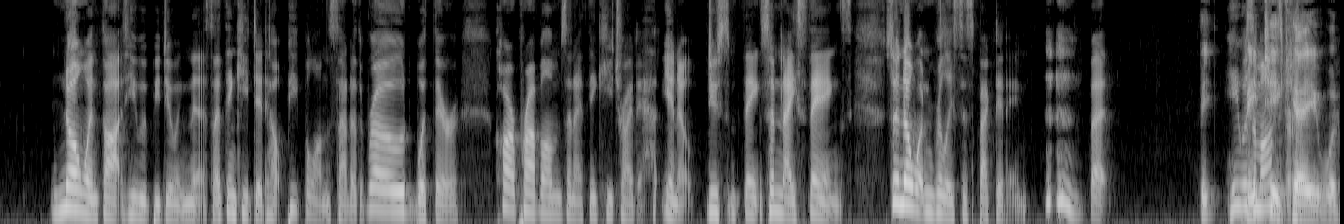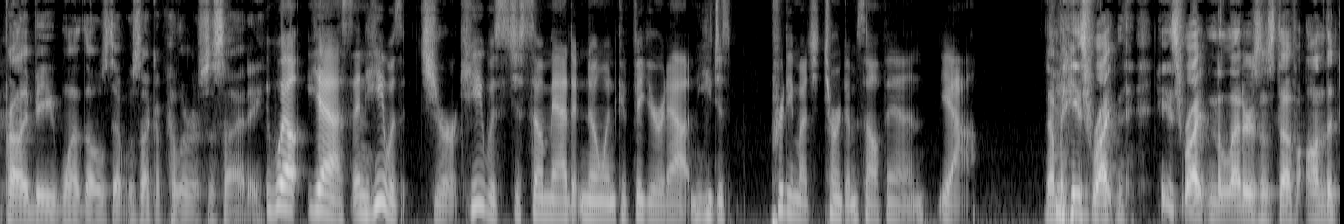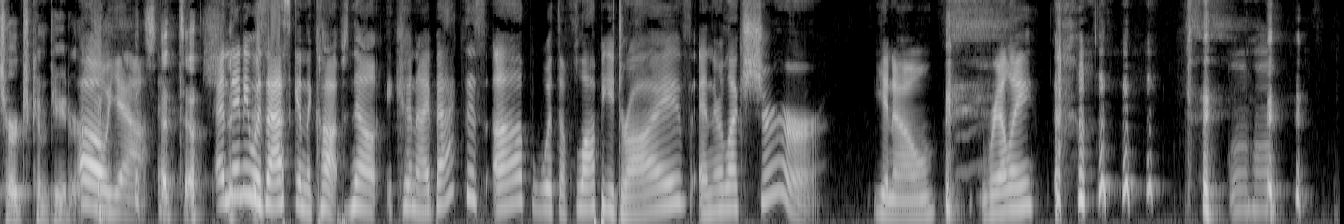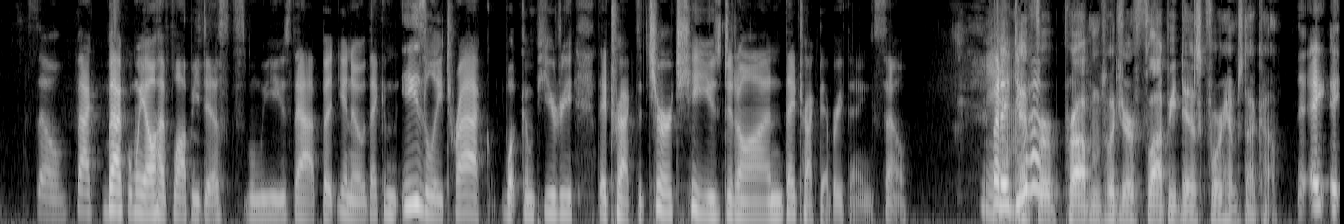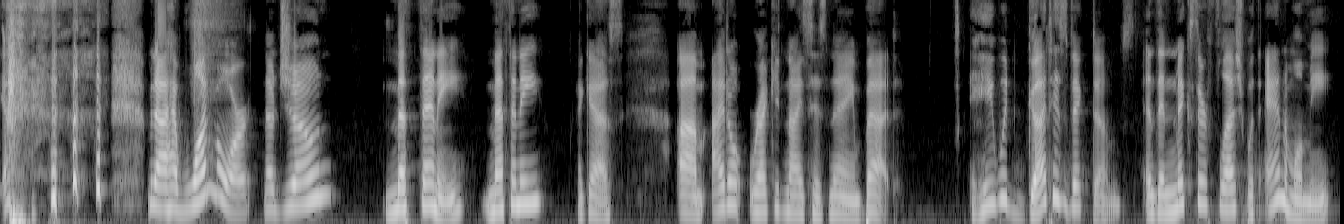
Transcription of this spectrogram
No one thought he would be doing this. I think he did help people on the side of the road with their car problems, and I think he tried to, you know, do some things, some nice things. So no one really suspected him. but B- He was. BTK would probably be one of those that was like a pillar of society. Well, yes, and he was a jerk. He was just so mad that no one could figure it out, and he just pretty much turned himself in. Yeah. I mean, he's writing, he's writing the letters and stuff on the church computer. Oh yeah. That tells you. and then he was asking the cops, "Now, can I back this up with a floppy drive?" And they're like, "Sure." You know, really? hmm So back back when we all had floppy disks when we used that, but you know they can easily track what computer they tracked the church he used it on. They tracked everything. So, but I do And have for problems with your floppy disk for hims.com. now I have one more. Now Joan Metheny, Metheny, I guess. Um, I don't recognize his name, but he would gut his victims and then mix their flesh with animal meat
